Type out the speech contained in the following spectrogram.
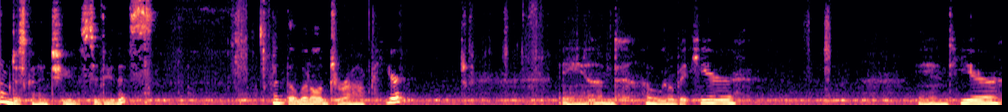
I'm just going to choose to do this with the little drop here and a little bit here and here.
